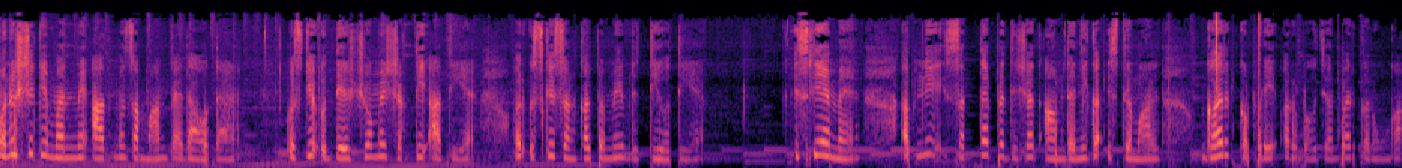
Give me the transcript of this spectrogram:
मनुष्य के मन में आत्मसम्मान पैदा होता है। उसके उद्देश्यों में शक्ति आती है और उसके संकल्प में वृद्धि होती है। इसलिए मैं अपनी सत्तर प्रतिशत आमदनी का इस्तेमाल घर, कपड़े और भोजन पर करूँगा।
